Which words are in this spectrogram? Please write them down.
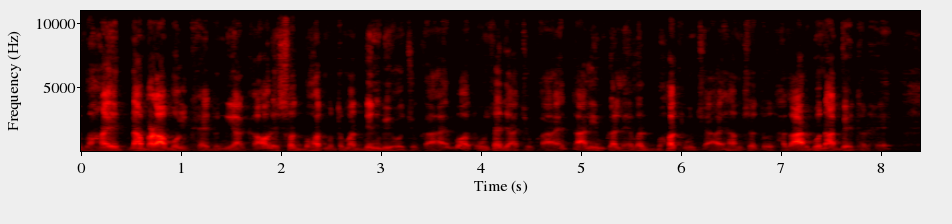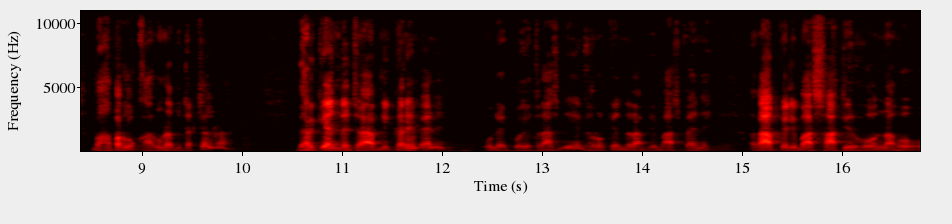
وہاں اتنا بڑا ملک ہے دنیا کا اور اس وقت بہت متمدن بھی ہو چکا ہے بہت اونچا جا چکا ہے تعلیم کا لیول بہت اونچا ہے ہم سے تو ہزار گنا بہتر ہے۔ وہاں پر وہ قانون ابھی تک چل رہا ہے۔ گھر کے اندر چاہے آپ نکریں پہنے انہیں کوئی اعتراض نہیں ہے گھروں کے اندر آپ لباس پہنے۔ اگر آپ کے لباس ساتر ہو نہ ہو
